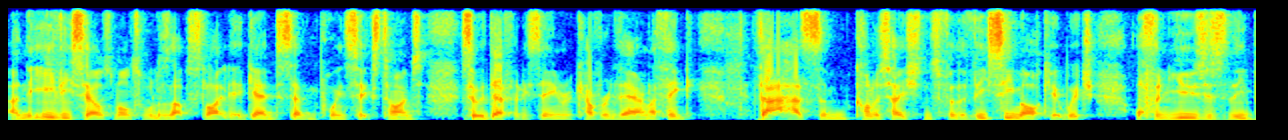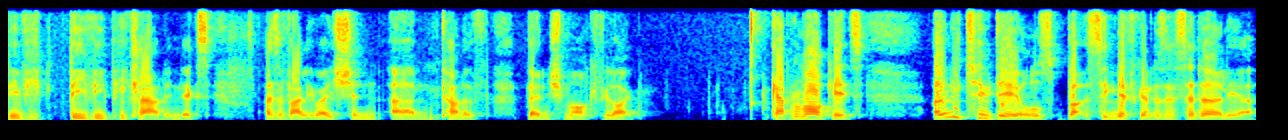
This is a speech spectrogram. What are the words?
and the EV sales multiple is up slightly again to seven point six times. So we're definitely seeing recovery there, and I think that has some connotations for the VC market, which often uses the BV, BVP Cloud Index as a valuation um, kind of benchmark, if you like. Capital markets only two deals, but significant, as I said earlier.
